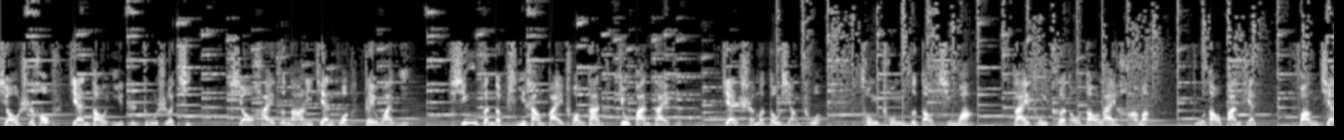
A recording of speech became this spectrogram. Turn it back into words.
小时候捡到一只注射器，小孩子哪里见过这玩意？兴奋地披上白床单就扮大夫，见什么都想戳，从虫子到青蛙，再从蝌蚪到癞蛤蟆，不到半天，房前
